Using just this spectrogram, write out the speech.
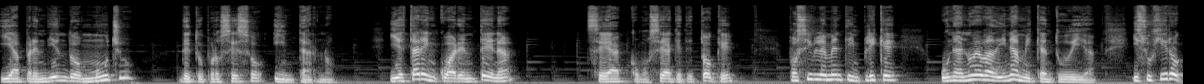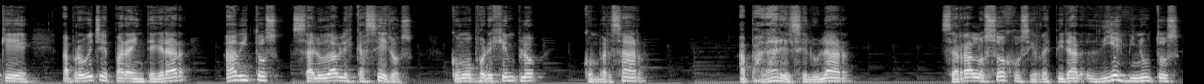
y aprendiendo mucho de tu proceso interno. Y estar en cuarentena, sea como sea que te toque, posiblemente implique una nueva dinámica en tu día. Y sugiero que aproveches para integrar hábitos saludables caseros, como por ejemplo conversar, apagar el celular, cerrar los ojos y respirar 10 minutos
